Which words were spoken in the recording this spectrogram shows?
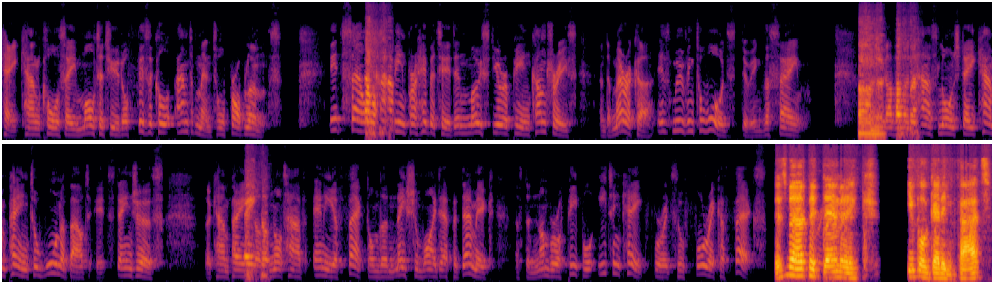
Cake can cause a multitude of physical and mental problems. Its sale has been prohibited in most European countries, and America is moving towards doing the same. Um, The government has launched a campaign to warn about its dangers. The campaign does not have any effect on the nationwide epidemic, as the number of people eating cake for its euphoric effects. is the epidemic people getting fat?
